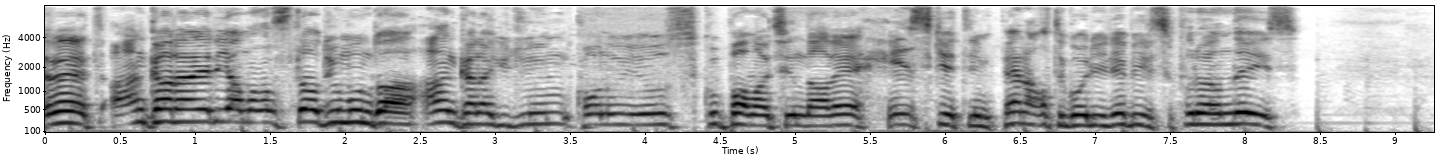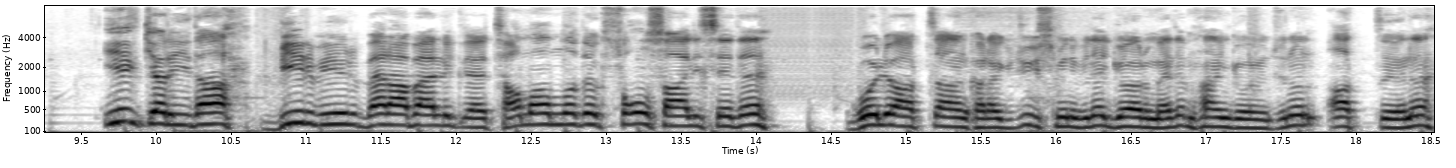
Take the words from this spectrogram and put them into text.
Evet Ankara Eryaman Stadyumunda Ankara gücün konuyuz kupa maçında ve Hesket'in penaltı golüyle 1-0 öndeyiz. İlk yarıyı da 1-1 beraberlikle tamamladık. Son salisede golü attı Ankara gücü ismini bile görmedim hangi oyuncunun attığını.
